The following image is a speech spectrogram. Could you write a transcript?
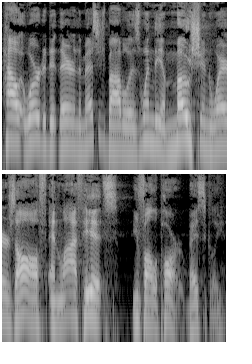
how it worded it there in the message Bible is when the emotion wears off and life hits, you fall apart, basically.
